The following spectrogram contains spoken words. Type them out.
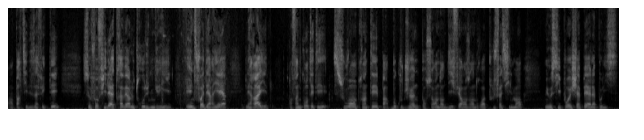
en partie désaffecté, se faufiler à travers le trou d'une grille, et une fois derrière, les rails, en fin de compte, étaient souvent empruntés par beaucoup de jeunes pour se rendre dans différents endroits plus facilement, mais aussi pour échapper à la police.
